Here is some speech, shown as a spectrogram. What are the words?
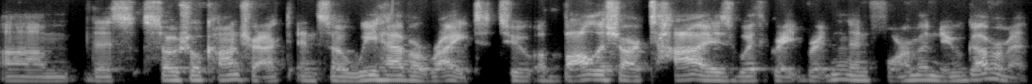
um, this social contract, and so we have a right to abolish our ties with Great Britain and form a new government.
